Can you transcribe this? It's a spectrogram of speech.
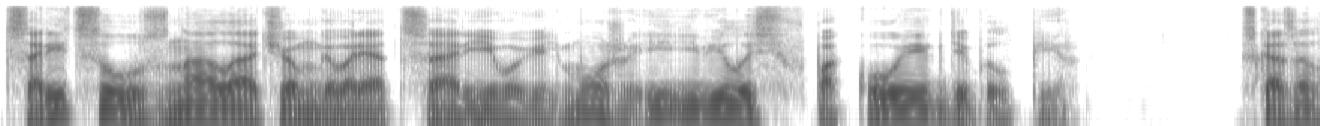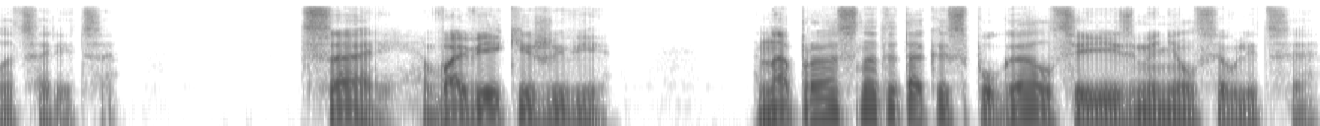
Царица узнала, о чем говорят царь и его вельможи, и явилась в покое, где был пир. Сказала царица, «Царь, вовеки живи! Напрасно ты так испугался и изменился в лице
